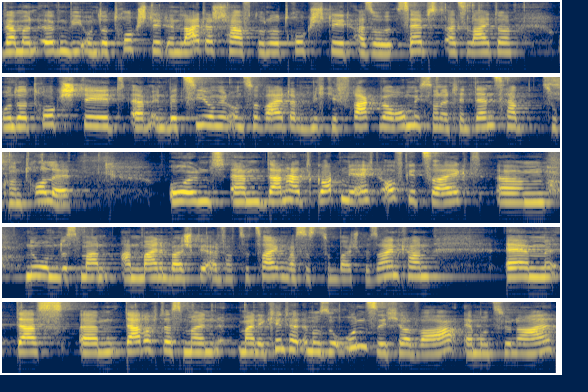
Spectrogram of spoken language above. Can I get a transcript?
Wenn man irgendwie unter Druck steht in Leiterschaft, unter Druck steht, also selbst als Leiter, unter Druck steht ähm, in Beziehungen und so weiter, habe ich mich gefragt, warum ich so eine Tendenz habe zu Kontrolle. Und ähm, dann hat Gott mir echt aufgezeigt, ähm, nur um das mal an meinem Beispiel einfach zu zeigen, was es zum Beispiel sein kann, ähm, dass ähm, dadurch, dass mein, meine Kindheit immer so unsicher war, emotional,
